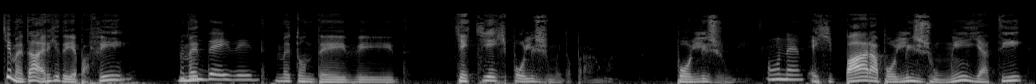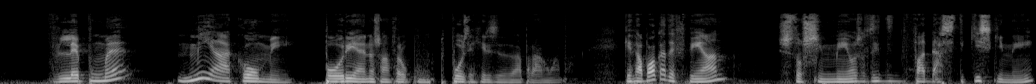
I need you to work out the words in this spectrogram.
Και μετά έρχεται η επαφή με, με τον David. Με τον David. Και εκεί έχει πολύ ζουμί το πράγμα. Πολύ ζουμί. ναι. Έχει πάρα πολύ ζουμί γιατί βλέπουμε μία ακόμη πορεία ενός ανθρώπου του πώς διαχειρίζεται τα πράγματα. Και θα πάω κατευθείαν στο σημείο, σε αυτή τη φανταστική σκηνή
